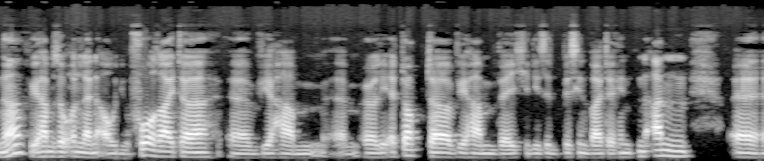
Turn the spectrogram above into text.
ne, wir haben so Online-Audio-Vorreiter, äh, wir haben ähm, Early Adopter, wir haben welche, die sind ein bisschen weiter hinten an. Äh,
